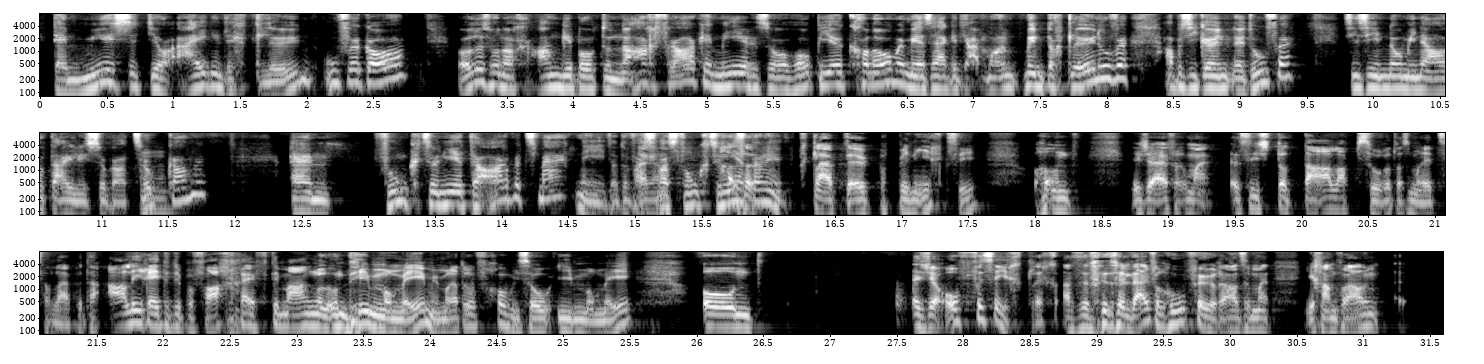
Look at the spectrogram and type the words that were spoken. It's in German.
dann müssen ja eigentlich die Löhne aufgehen, oder? So nach Angebot und Nachfrage. Wir so Hobbyökonomen, wir sagen, ja, man müssen doch die Löhne auf, aber sie gehen nicht auf. Sie sind nominal teilweise sogar zurückgegangen. Mhm. Ähm, funktioniert der Arbeitsmarkt nicht? Oder was, ja. was funktioniert also, da nicht? Ich glaube, der jemand bin ich gewesen. Und ist einfach, mein, es ist total absurd, was wir jetzt erleben. Alle reden über Fachkräftemangel und immer mehr. Müssen wir drauf kommen, wieso immer mehr? Und es ist ja offensichtlich. Also, wir sollen einfach aufhören. Also, meine, ich kann vor allem,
